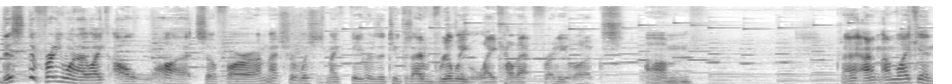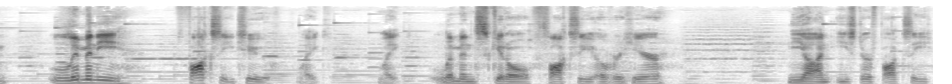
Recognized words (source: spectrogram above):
this is the Freddy one I like a lot so far. I'm not sure which is my favorite of the two because I really like how that Freddy looks. Um, I, I'm, I'm liking Lemony Foxy too, like like lemon skittle Foxy over here. Neon Easter Foxy.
